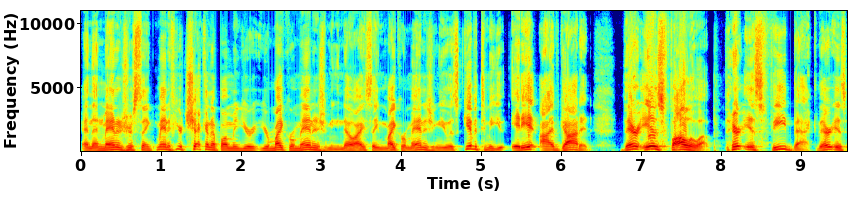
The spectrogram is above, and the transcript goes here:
And then managers think, man, if you're checking up on me, you're, you're micromanaging me. No, I say micromanaging you is give it to me, you idiot. I've got it. There is follow up, there is feedback, there is.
